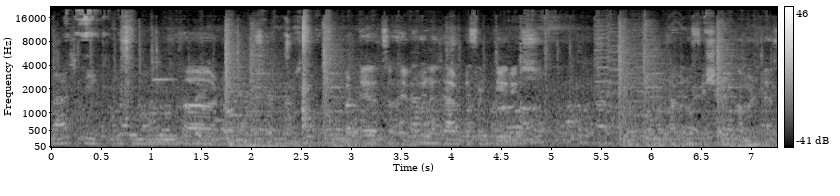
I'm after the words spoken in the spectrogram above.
Last week, uh, but everyone has have different theories. Have an official comment as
